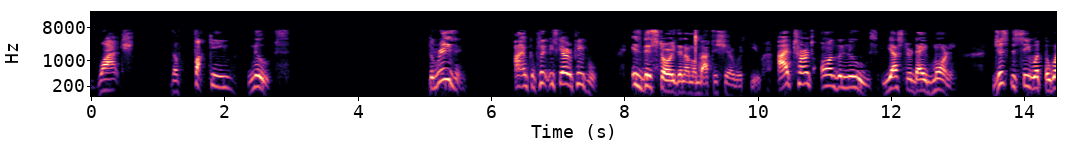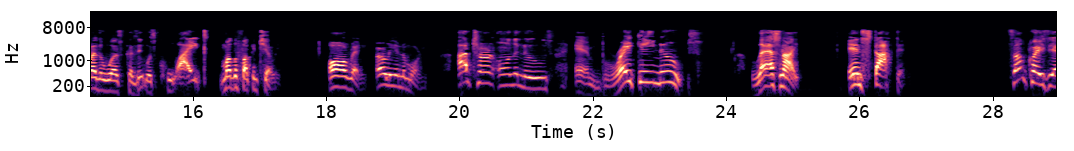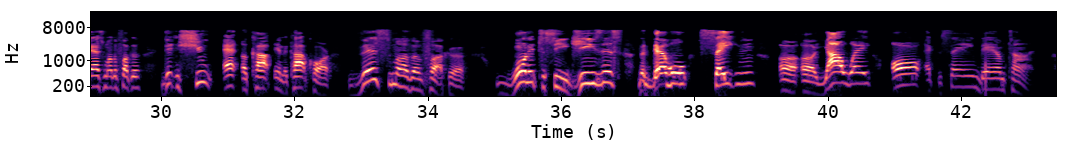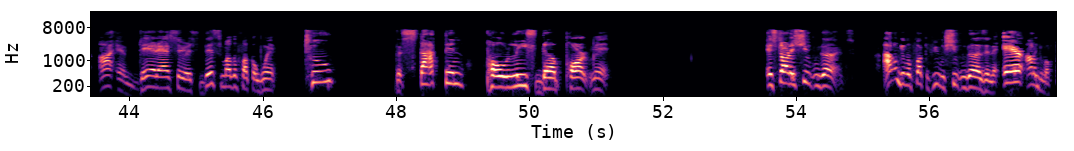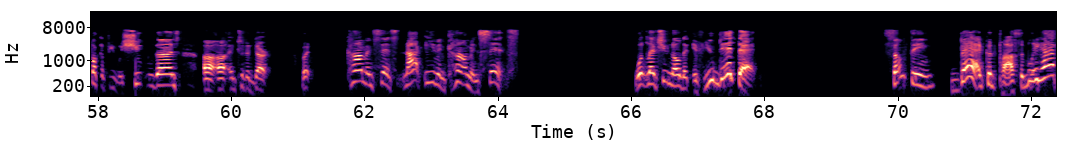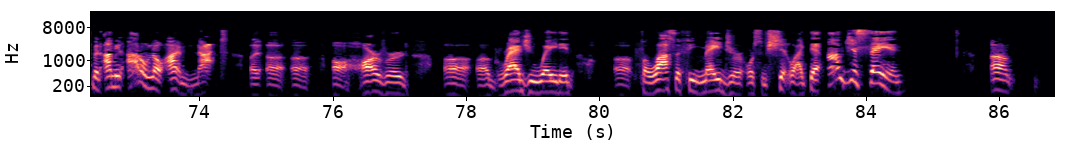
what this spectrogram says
watch the fucking news. The reason I am completely scared of people is this story that I'm about to share with you. I turned on the news yesterday morning just to see what the weather was because it was quite motherfucking chilly already early in the morning. I turned on the news and breaking news last night in Stockton. Some crazy ass motherfucker didn't shoot at a cop in the cop car. This motherfucker wanted to see Jesus, the devil, Satan, uh, uh, Yahweh, all at the same damn time. I am dead ass serious. This motherfucker went to the Stockton Police Department and started shooting guns. I don't give a fuck if you was shooting guns in the air. I don't give a fuck if you was shooting guns uh, uh, into the dirt. But common sense, not even common sense, would let you know that if you did that, something bad could possibly happen. I mean, I don't know. I'm not a a a, a Harvard uh, a graduated uh, philosophy major or some shit like that. I'm just saying, um,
